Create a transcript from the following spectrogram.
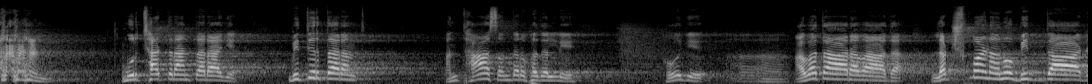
ಮೂರ್ಛಾತ್ರಾಂತರಾಗಿ ಬಿದ್ದಿರ್ತಾರಂತ. ಅಂಥ ಸಂದರ್ಭದಲ್ಲಿ ಹೋಗಿ ಅವತಾರವಾದ ಲಕ್ಷ್ಮಣನು ಬಿದ್ದಾಗ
